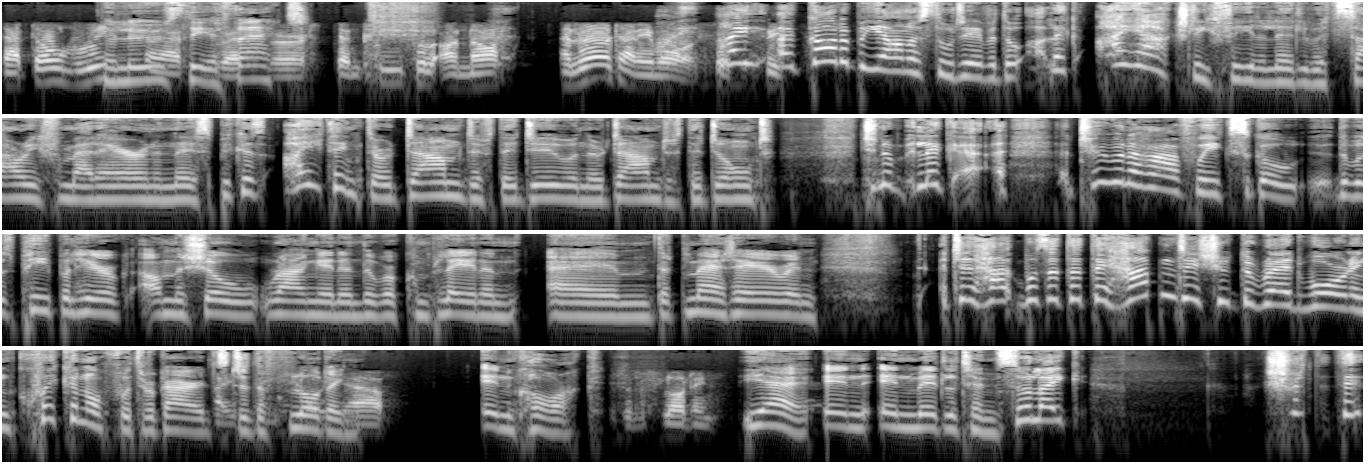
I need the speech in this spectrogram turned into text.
that don't really lose the effect, alert, then people are not alert anymore. So I, have got to be honest though, David. Though, like I actually feel a little bit sorry for Met Éireann in this because I think they're damned if they do and they're damned if they don't. Do you know? Like uh, two and a half weeks ago, there was people here on the show rang in and they were complaining um, that Met Éireann was it that they hadn't issued the red warning quick enough with regards I to the flooding so, yeah. in Cork. the flooding. Yeah, in in Midleton. So like, sure they,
